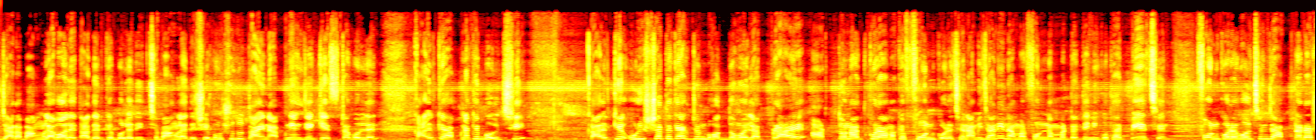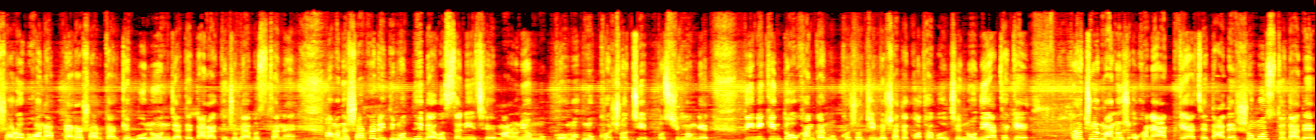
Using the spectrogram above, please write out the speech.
যারা বাংলা বলে তাদেরকে বলে দিচ্ছে বাংলাদেশি, এবং শুধু তাই না, আপনি যে কেসটা বললেন, কালকে আপনাকে বলছি কালকে উড়িষ্যা থেকে একজন ভদ্রমহিলা প্রায় আর্তনাদ করে আমাকে ফোন করেছেন। আমি জানি না আমার ফোন নাম্বারটা তিনি কোথায় পেয়েছেন। ফোন করে বলছেন যে, আপনারা সরব হন, আপনারা সরকারকে বলুন যাতে তারা কিছু ব্যবস্থা নেয়। আমাদের সরকার ইতিমধ্যেই ব্যবস্থা নিয়েছে, মাননীয় মুখ্য মুখ্য সচিব পশ্চিমবঙ্গের। তিনি কিন্তু ওখানকার মুখ্য সচিবের সাথে কথা বলছে নদিয়া থেকে প্রচুর মানুষ ওখানে আটকে আছে। তাদের সমস্ত, তাদের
